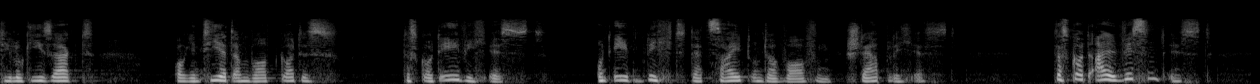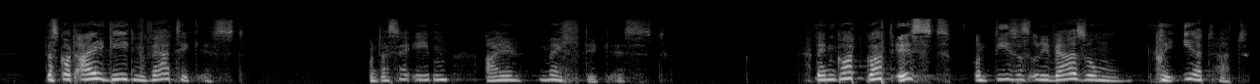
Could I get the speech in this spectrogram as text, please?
Theologie sagt, orientiert am Wort Gottes, dass Gott ewig ist und eben nicht der Zeit unterworfen, sterblich ist. Dass Gott allwissend ist, dass Gott allgegenwärtig ist und dass er eben allmächtig ist. Wenn Gott Gott ist und dieses Universum kreiert hat,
